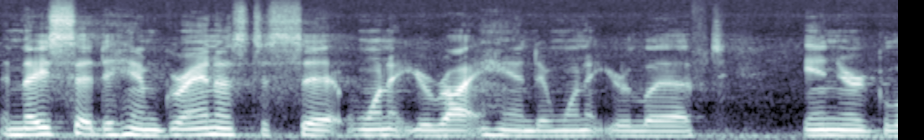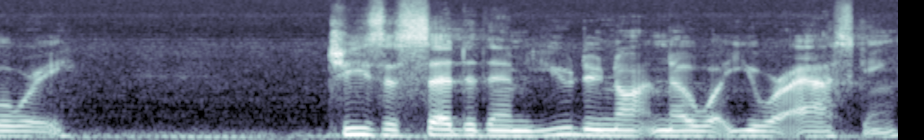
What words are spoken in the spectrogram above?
And they said to him, Grant us to sit one at your right hand and one at your left in your glory. Jesus said to them, You do not know what you are asking.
